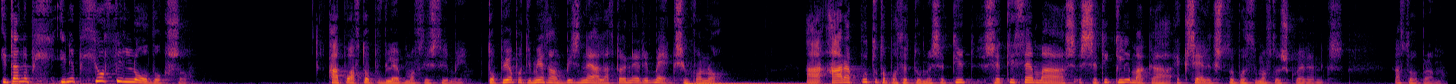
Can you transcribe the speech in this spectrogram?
ήταν, είναι πιο φιλόδοξο από αυτό που βλέπουμε αυτή τη στιγμή. Το οποίο από τη μία θα μου πεις ναι, αλλά αυτό είναι remake. Συμφωνώ. άρα πού το τοποθετούμε, σε τι, σε τι θέμα, σε τι κλίμακα εξέλιξη το τοποθετούμε αυτό το Square Enix. Αυτό το πράγμα.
